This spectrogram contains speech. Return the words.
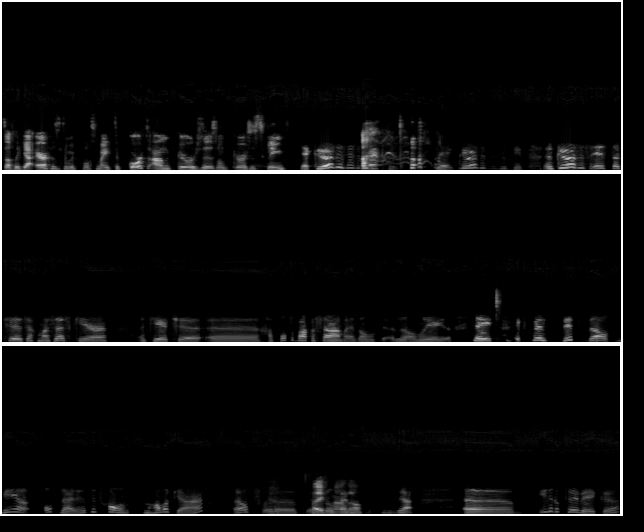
dacht ik, ja, ergens doe ik volgens mij tekort aan cursus. Want cursus klinkt... Ja, cursus is het echt niet. Nee, cursus is het niet. Een cursus is dat je zeg maar zes keer een keertje uh, gaat pottenbakken samen en dan, dan leer je... Nee, ik vind dit wel meer opleiding. Het is gewoon een half jaar. Hè, of, uh, vijf maanden. Vijf maanden. Ja. Uh, iedere twee weken.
